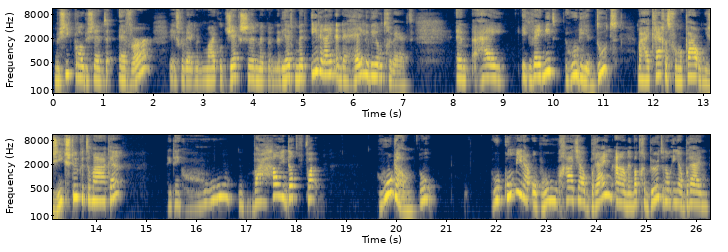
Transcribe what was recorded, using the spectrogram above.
muziekproducenten ever. Die heeft gewerkt met Michael Jackson, met, die heeft met iedereen en de hele wereld gewerkt. En hij, ik weet niet hoe die het doet, maar hij krijgt het voor elkaar om muziekstukken te maken. Ik denk, hoe, waar haal je dat, waar- hoe dan? Hoe, hoe kom je daarop? Hoe gaat jouw brein aan? En wat gebeurt er dan in jouw brein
